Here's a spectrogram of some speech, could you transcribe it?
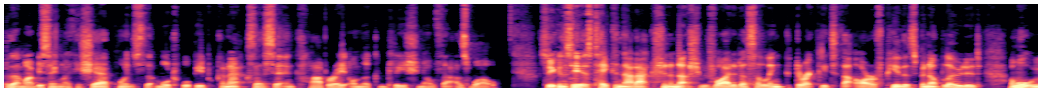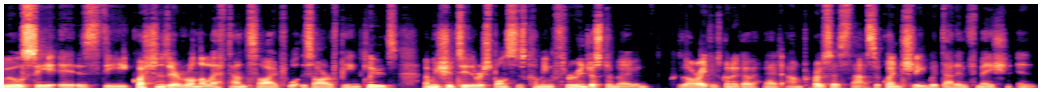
but that might be something like a SharePoint so that multiple people can access it and collaborate on the completion of that as well. So you can see it's taken that action and actually provided us a link directly to that RFP that's been uploaded. And what we will see is the questions over on the left-hand side for what this RFP includes. And we should see the responses coming through in just a moment because our agent's going to go ahead and process that sequentially with that information in.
